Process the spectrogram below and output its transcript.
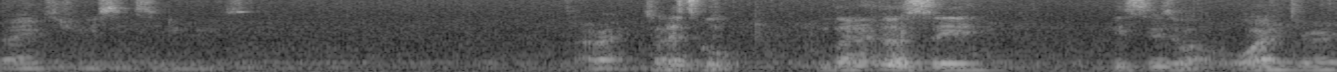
times 360 degrees. Alright, so let's go. We're gonna just say this is what? One third.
